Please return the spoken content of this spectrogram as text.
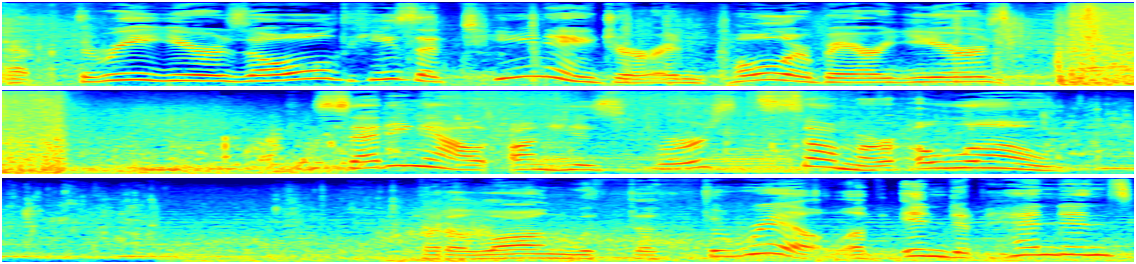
At three years old, he's a teenager in polar bear years setting out on his first summer alone. But along with the thrill of independence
